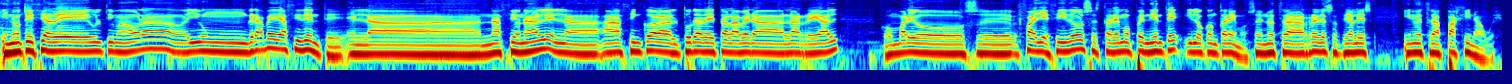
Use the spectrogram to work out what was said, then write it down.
Y noticia de última hora, hay un grave accidente en la Nacional, en la A5 a la altura de Talavera La Real, con varios eh, fallecidos. Estaremos pendientes y lo contaremos en nuestras redes sociales y nuestra página web.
